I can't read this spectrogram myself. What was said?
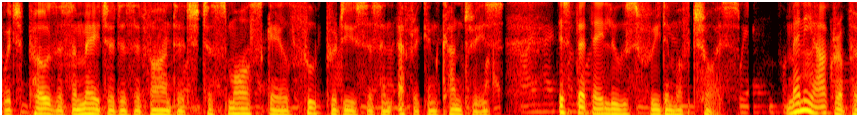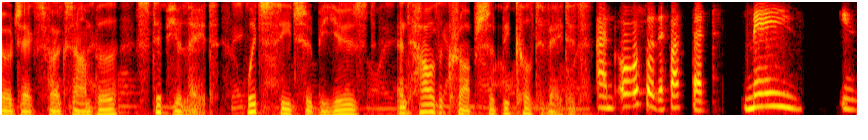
which poses a major disadvantage to small scale food producers in African countries, is that they lose freedom of choice. Many AGRA projects, for example, stipulate which seed should be used and how the crop should be cultivated. And also the fact that maize is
